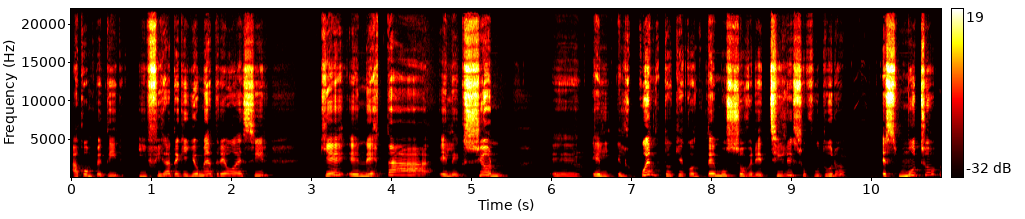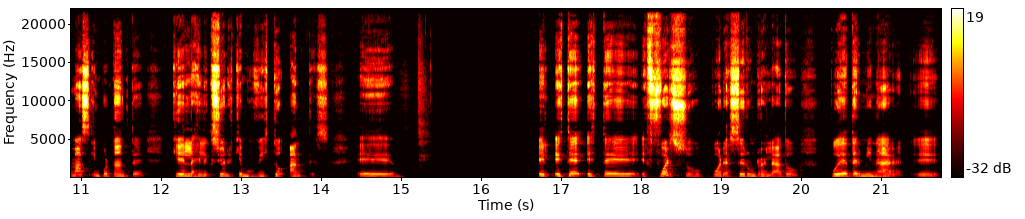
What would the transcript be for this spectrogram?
a competir. Y fíjate que yo me atrevo a decir que en esta elección eh, el, cuento que contemos sobre Chile y su futuro es mucho más importante que en las elecciones que hemos visto antes. Eh, este, este, esfuerzo por hacer un relato puede terminar eh,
